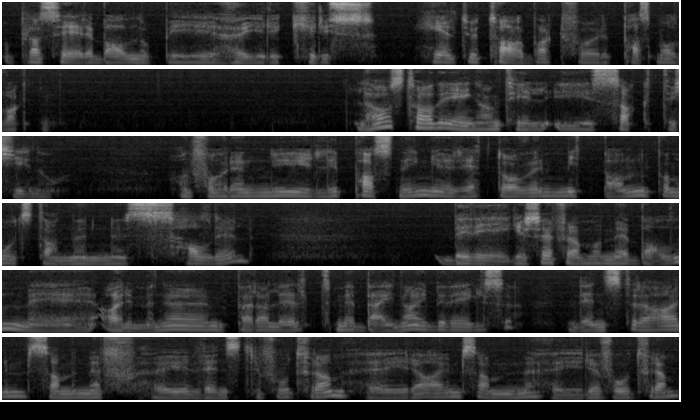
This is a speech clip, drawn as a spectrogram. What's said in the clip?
og plassere ballen opp i høyre kryss. Helt utagbart for passmålvakten. La oss ta det en gang til i sakte kino. Han får en nydelig pasning rett over midtbanen på motstandernes halvdel. Beveger seg framover med ballen med armene parallelt med beina i bevegelse. Venstre arm sammen med venstre fot fram, høyre arm sammen med høyre fot fram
